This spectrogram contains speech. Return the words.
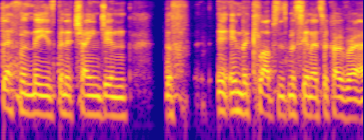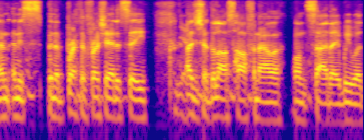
definitely has been a change in the in the club since Mousinho took over, and, and it's been a breath of fresh air to see. Yeah. As you said, the last half an hour on Saturday, we were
